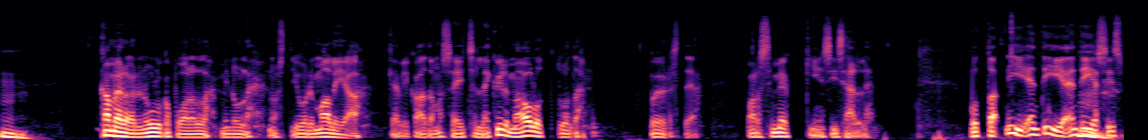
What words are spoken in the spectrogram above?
Hmm. kameroiden ulkopuolella minulle nosti juuri maljaa. Kävi kaatamassa itselleen kylmää olutta tuolta pöydästä ja marssi mökkiin sisälle. Mutta niin, en tiedä. En tiedä Hmm. siis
